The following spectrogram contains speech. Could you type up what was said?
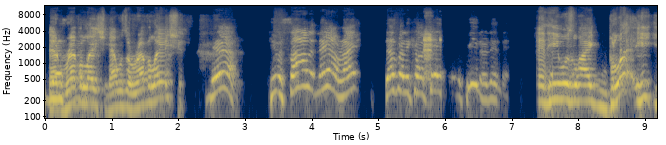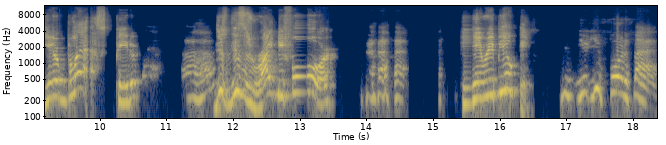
That Yes, revelation, that was a revelation. Yeah. He was solid now, right? That's what they call King Peter, didn't they? And he was like, "Ble- he, you're blessed, Peter. Uh -huh. Just this is right before he rebuked him. you, you you fortified.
